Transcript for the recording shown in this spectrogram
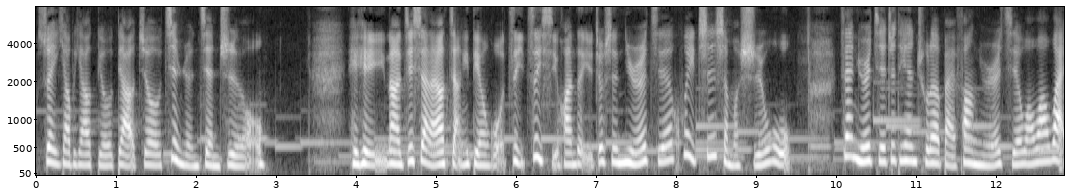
所以要不要丢掉就见仁见智喽。嘿嘿，那接下来要讲一点我自己最喜欢的，也就是女儿节会吃什么食物。在女儿节这天，除了摆放女儿节娃娃外，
